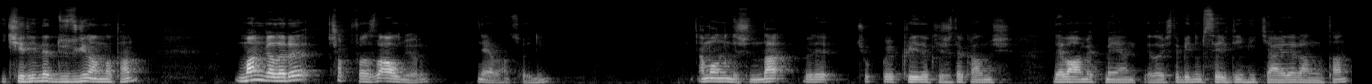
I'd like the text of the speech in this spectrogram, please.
içeriğine düzgün anlatan mangaları çok fazla almıyorum. Ne yalan söyleyeyim. Ama onun dışında böyle çok böyle kıyıda köşede kalmış, devam etmeyen ya da işte benim sevdiğim hikayeleri anlatan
